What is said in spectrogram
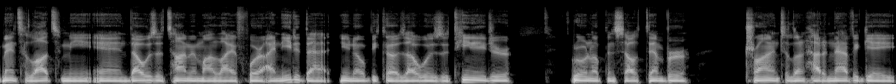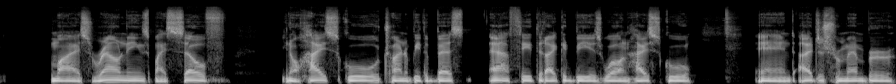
meant a lot to me. And that was a time in my life where I needed that, you know, because I was a teenager growing up in South Denver, trying to learn how to navigate my surroundings, myself, you know, high school, trying to be the best athlete that I could be as well in high school. And I just remember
